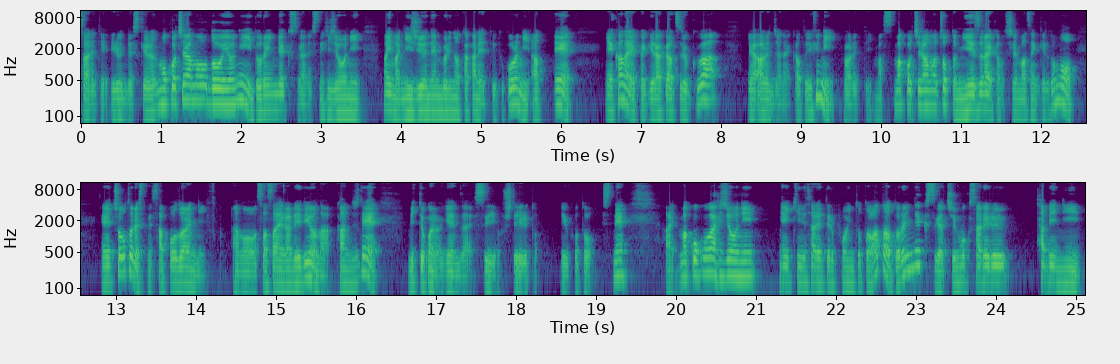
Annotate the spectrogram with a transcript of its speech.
されているんですけれども、こちらも同様にドルインデックスがですね、非常に、ま、今20年ぶりの高値というところにあって、かなりやっぱり下落圧力はあるんじゃないかというふうに言われています。まあ、こちらもちょっと見えづらいかもしれませんけれども、えちょうどですね、サポートラインにあの支えられるような感じで、ビットコインは現在推移をしているということですね。はい。まあ、ここが非常に気にされているポイントと、あとはドルインデックスが注目されるたびに、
